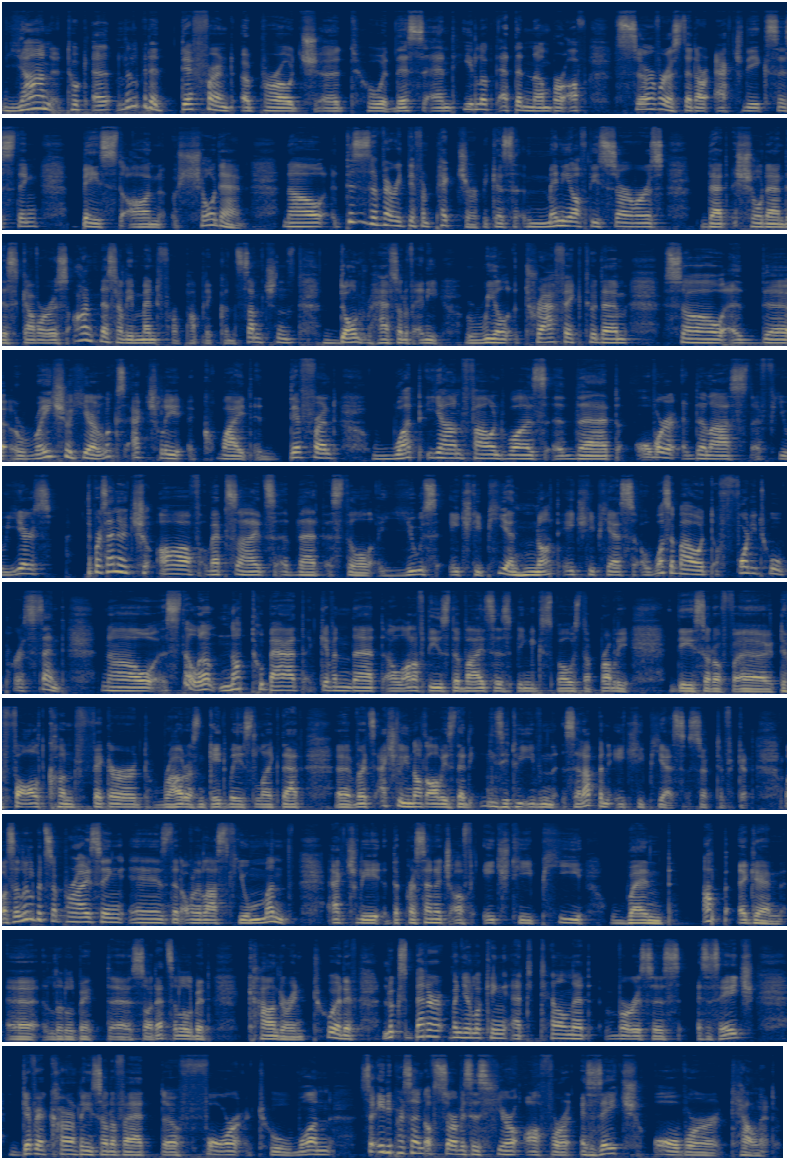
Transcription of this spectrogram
Jan took a little bit of different approach uh, to this and he looked at the number of servers that are actually existing based on Shodan. Now, this is a very different picture because many of these servers that Shodan discovers aren't necessarily meant for public consumption, don't have sort of any real traffic to them. So the ratio here looks actually quite different. What Jan found was that over the last few years, the percentage of websites that still use HTTP and not HTTPS was about 42%. Now, still not too bad given that a lot of these devices being exposed are probably the sort of uh, default configured routers and gateways like that, uh, where it's actually not always that easy to even set up an HTTPS certificate. What's a little bit surprising is that over the last few months, actually the percentage of HTTP went up again a little bit. Uh, so that's a little bit counterintuitive. Looks better when you're looking at Telnet versus SSH. They're currently sort of at uh, 4 to 1. So 80% of services here offer SSH over Telnet.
